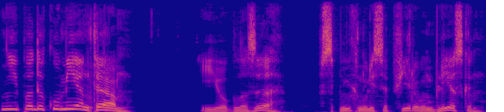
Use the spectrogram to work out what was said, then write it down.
«Не по документам!» Ее глаза вспыхнули сапфировым блеском.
